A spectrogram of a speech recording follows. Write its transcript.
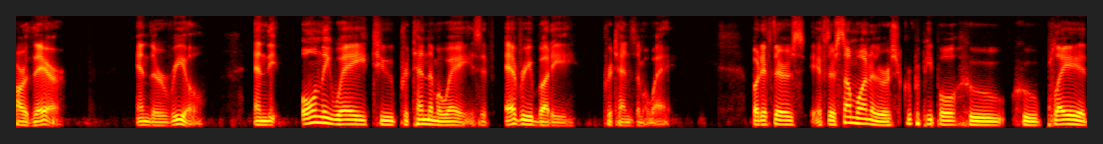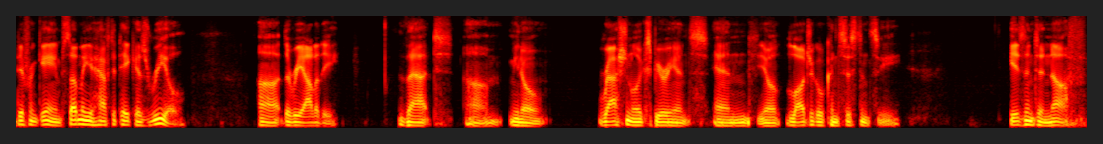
are there and they're real. And the only way to pretend them away is if everybody pretends them away. But if there's if there's someone or there's a group of people who who play a different game suddenly you have to take as real uh, the reality that um, you know rational experience and you know logical consistency isn't enough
